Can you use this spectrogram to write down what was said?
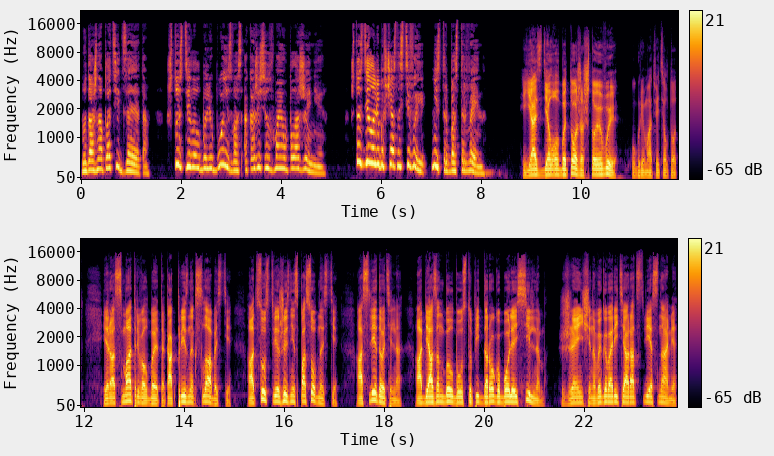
но должна платить за это. Что сделал бы любой из вас, окажись он в моем положении? Что сделали бы, в частности, вы, мистер Бастервейн? Я сделал бы то же, что и вы, — угрюмо ответил тот, — «и рассматривал бы это как признак слабости, отсутствия жизнеспособности, а, следовательно, обязан был бы уступить дорогу более сильным. Женщина, вы говорите о родстве с нами,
